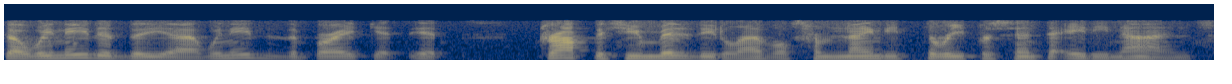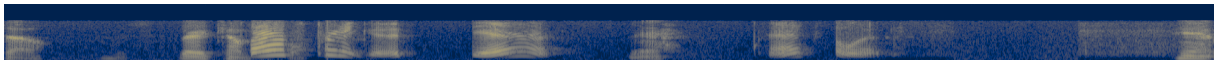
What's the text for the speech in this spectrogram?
though. We needed the uh, we needed the break. It it dropped the humidity levels from 93% to 89, so it's very comfortable. That's pretty good. Yeah. Yeah. Excellent. Yeah.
